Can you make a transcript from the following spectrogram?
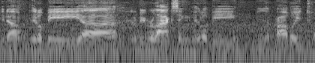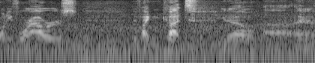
you know, it'll be uh, it'll be relaxing. It'll be you know, probably 24 hours if I can cut, you know, uh,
